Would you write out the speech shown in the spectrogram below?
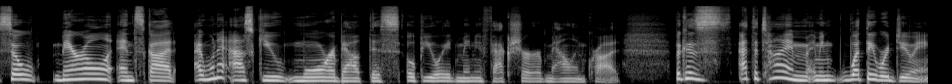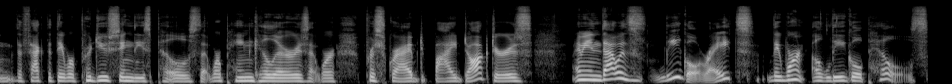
So, Meryl and Scott, I want to ask you more about this opioid manufacturer, Mallinckrodt, because at the time, I mean, what they were doing, the fact that they were producing these pills that were painkillers that were prescribed by doctors, I mean, that was legal, right? They weren't illegal pills.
